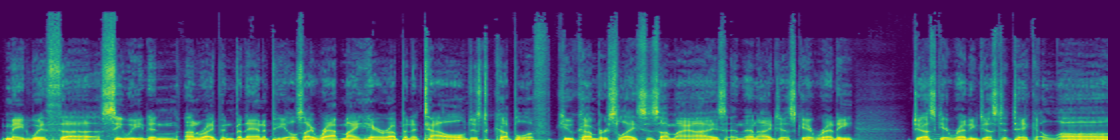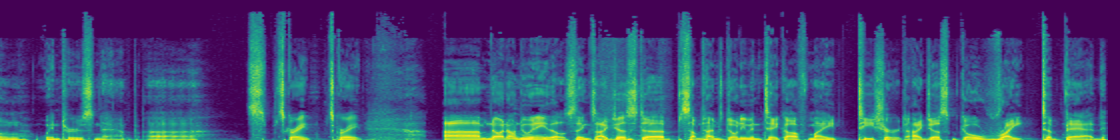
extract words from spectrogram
made with uh, seaweed and unripened banana peels. I wrap my hair up in a towel, just a couple of cucumber slices on my eyes, and then I just get ready just get ready just to take a long winter's nap. Uh, it's, it's great. It's great. Um, no, I don't do any of those things. I just uh, sometimes don't even take off my t-shirt. I just go right to bed,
